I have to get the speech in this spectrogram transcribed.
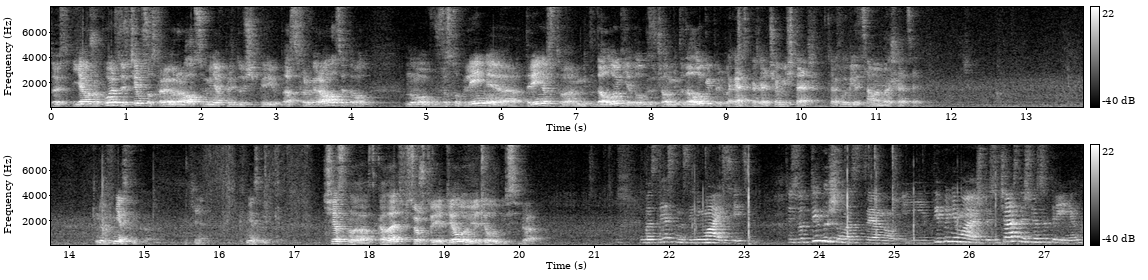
То есть я уже пользуюсь тем, что сформировалось у меня в предыдущий период. А сформировалось это вот ну, выступление, тренерство, методология. Я долго изучал методологию преподавания. Какая, скажи, о чем мечтаешь? Как выглядит самая большая цель? Ну, их несколько. Okay. Их несколько. Честно сказать, все, что я делаю, я делаю для себя. Непосредственно занимаясь этим. То есть вот ты вышел на сцену, и ты понимаешь, что сейчас начнется тренинг,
